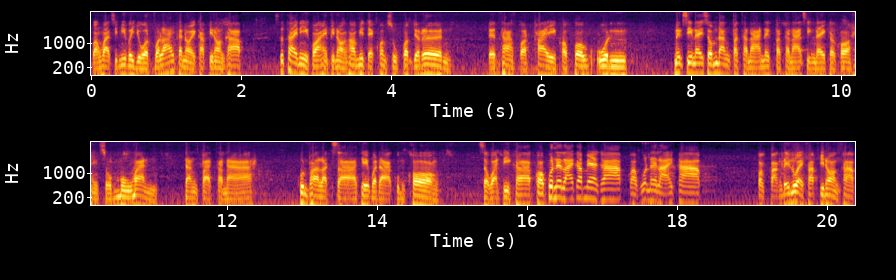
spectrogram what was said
หวังว่าสิมีประโยชน์บ่ร้ายกันหน่อยครับพี่น้องครับ สุดท้ายนี้ขอให้พี่น้องเฮามีแต่ความสุขความเจริญ เดินทางปลอดภัยขอบคุณอุ่น นึกสิ่งใดสมดังปรารถนานึกปรารถนาสิ่งใดก็ขอให้สมมุ่งมั่น ดังปรารถนา คุณพารักษาเทวดาคุ้มครอง สวัสดีครับ ขอบคุณหลาย ๆ ครับแม่ครับ ขอบคุณหลาย ๆ ครับปังๆได้รวยครับ พี่น้องครับ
